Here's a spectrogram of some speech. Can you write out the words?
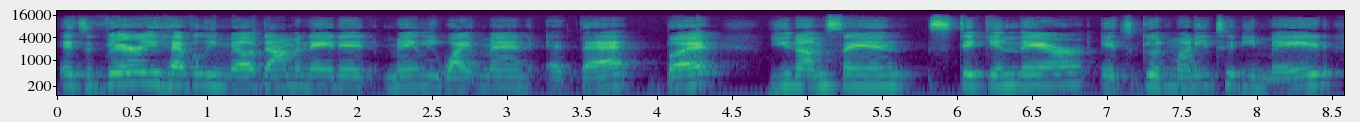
It's very heavily male dominated, mainly white men at that. But, you know what I'm saying? Stick in there. It's good money to be made.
